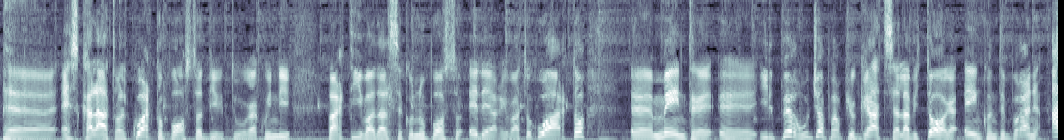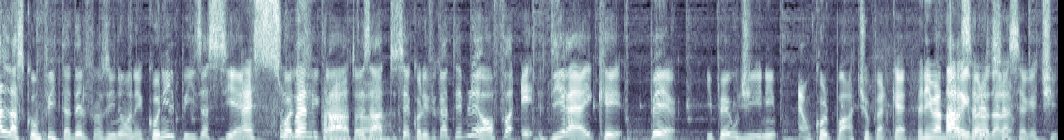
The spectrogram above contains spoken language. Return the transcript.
eh, è scalato al quarto posto addirittura, quindi partiva dal secondo posto ed è arrivato quarto. Eh, mentre eh, il Perugia, proprio grazie alla vittoria e in contemporanea alla sconfitta del Frosinone con il Pisa, si è, È qualificato. Esatto, si è qualificato ai playoff. E direi che per i perugini è un colpaccio perché Venivano dalla arrivano Serie dalla Serie C.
